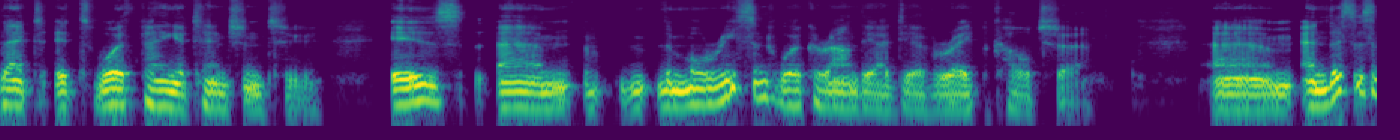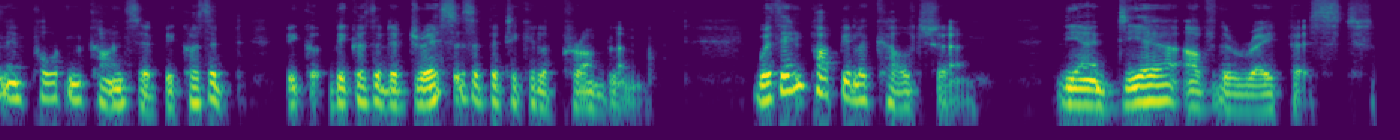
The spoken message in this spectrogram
that it's worth paying attention to is um, the more recent work around the idea of rape culture. Um, and this is an important concept because it, because, because it addresses a particular problem. Within popular culture, the idea of the rapist,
